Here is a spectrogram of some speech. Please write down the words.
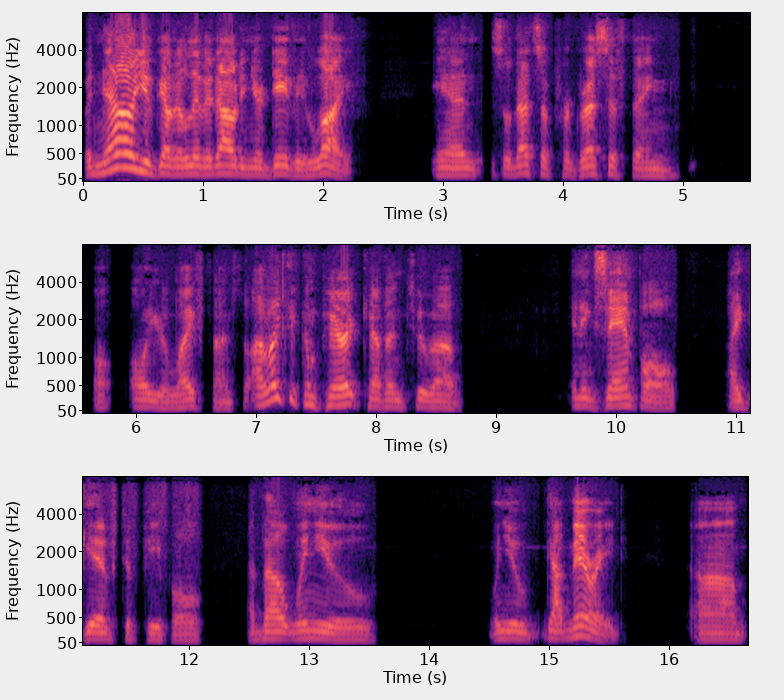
But now you've got to live it out in your daily life. And so that's a progressive thing all, all your lifetime. So I like to compare it, Kevin, to uh, an example I give to people about when you when you got married. Um,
